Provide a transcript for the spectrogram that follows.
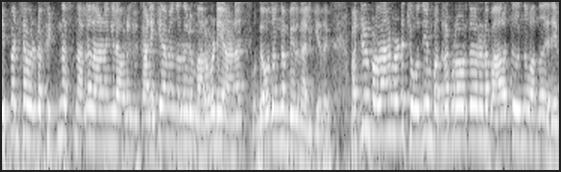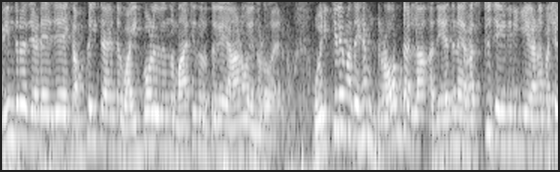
ഡിപ്പെൻസ് അവരുടെ ഫിറ്റ്നസ് നല്ലതാണെങ്കിൽ അവർക്ക് കളിക്കാമെന്നുള്ള ഒരു മറുപടിയാണ് ഗൗതം ഗംഭീർ നൽകിയത്. മറ്റൊരു പ്രധാനപ്പെട്ട ചോദ്യം പത്രപ്രവർത്തകരുടെ ഭാഗത്തു നിന്ന് വന്നത് രവീന്ദ്ര ജഡേജയെ കംപ്ലീറ്റ് ആയിട്ട് വൈറ്റ് ബോളിൽ നിന്ന് മാറ്റി നിർത്തുകയാണോ എന്നുള്ളതായിരുന്നു. ഒരിക്കലും അദ്ദേഹം ഡ്രോപ്ഡ് അല്ല അദ്ദേഹത്തിനെ റെസ്റ്റ് ചെയ്തിരിക്കുകയാണ്. പക്ഷെ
